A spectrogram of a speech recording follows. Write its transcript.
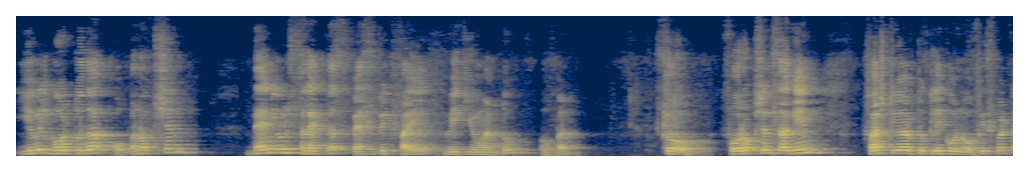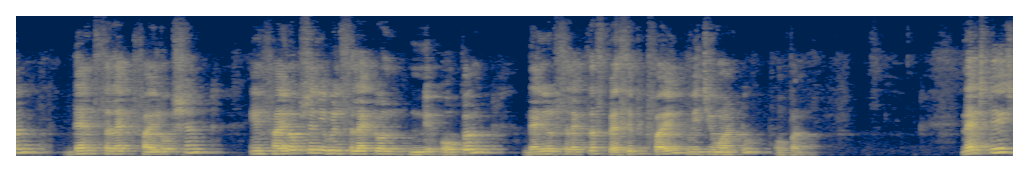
you will go to the open option then you will select the specific file which you want to open. So four options again. First you have to click on office button. Then select file option. In file option you will select on new open. Then you will select the specific file which you want to open. Next is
